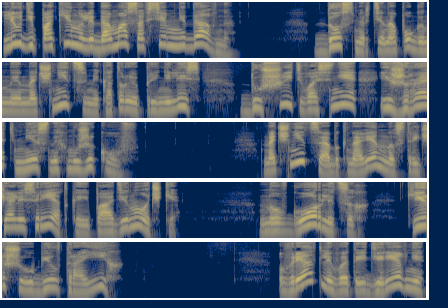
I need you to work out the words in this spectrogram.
люди покинули дома совсем недавно. До смерти напуганные ночницами, которые принялись душить во сне и жрать местных мужиков. Ночницы обыкновенно встречались редко и поодиночке. Но в горлицах Кирши убил троих. Вряд ли в этой деревне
